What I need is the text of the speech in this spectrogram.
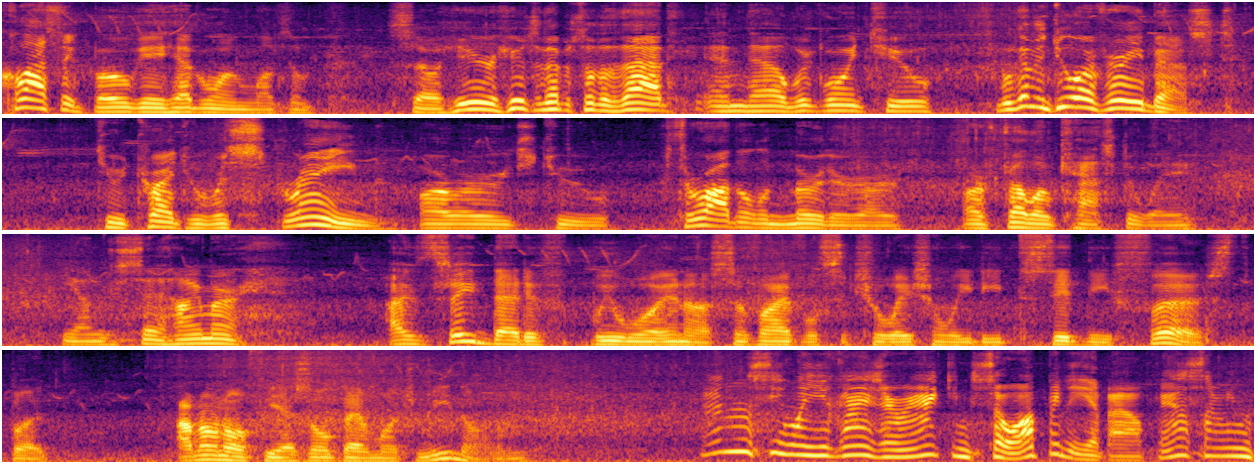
Classic Bogie. Everyone loves him. So here here's an episode of that, and uh, we're going to we're going to do our very best to try to restrain our urge to throttle and murder our, our fellow castaway, young Sidheimer. I'd say that if we were in a survival situation, we'd eat Sydney first, but I don't know if he has all that much meat on him. I don't see why you guys are acting so uppity about this. I mean,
